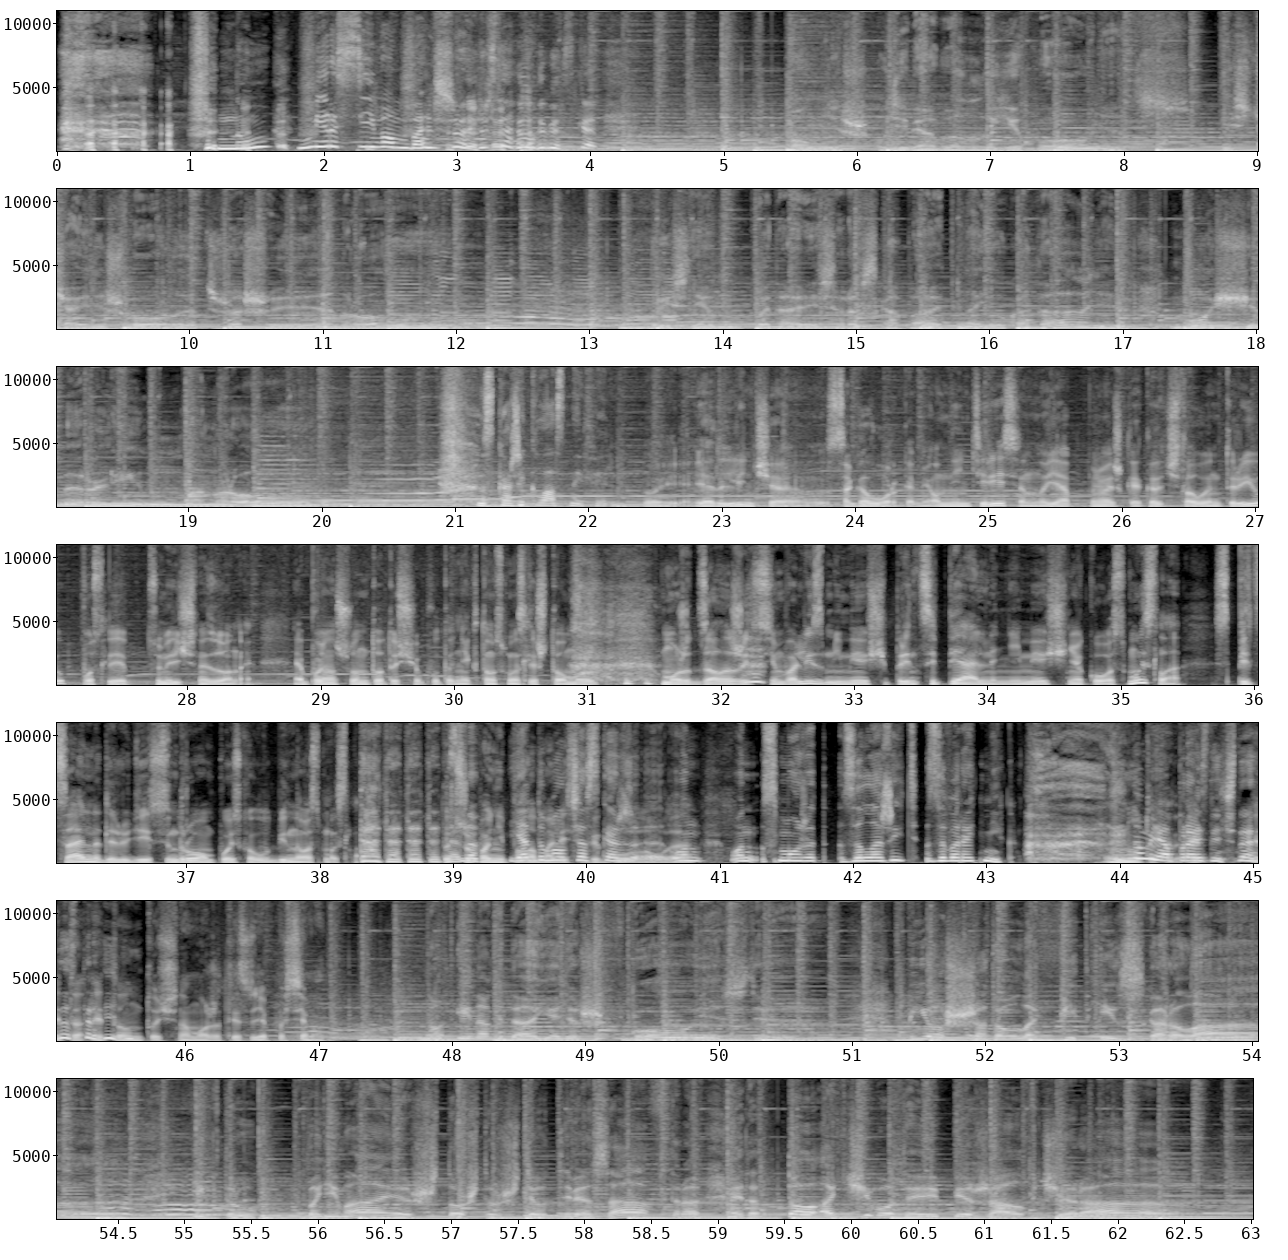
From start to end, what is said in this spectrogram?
Ну, мерси вам большое, что я могу сказать. Помнишь, у тебя был японец Из чайной школы Джошиенро Вы с ним пытались раскопать на Юкатане Мощи Мерлин Монро Ну скажи, классный фильм. Ой, Я Линча с оговорками. Он мне интересен, но я, понимаешь, когда когда читал его интервью после «Сумеречной зоны», я понял, что он тот еще путаник. В том смысле, что он может, может заложить символизм, не имеющий принципиально, не имеющий никакого смысла, специально для людей с синдромом поиска глубинного смысла. Да, да, да, да. То есть, да. чтоб они Я думал, сейчас скажешь, голову, да? он, он сможет заложить заворотник. Ну, у так меня это- праздничное это, настроение. это он точно может, и судя по всему. Но иногда едешь в поезде Пьешь шато лафит из горла И вдруг понимаешь, то, что ждет тебя завтра Это то, от чего ты бежал вчера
